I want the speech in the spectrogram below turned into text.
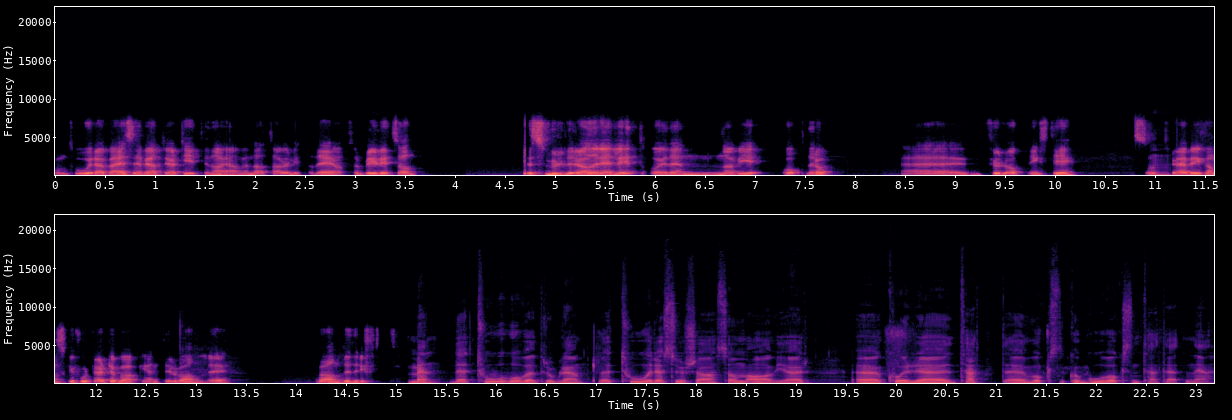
kontorarbeid. Ser vi at vi har tid til nå, ja, men da tar vi litt av det. Og så blir det litt sånn Det smuldrer allerede litt. Og i den, når vi åpner opp, eh, full åpningstid, så mm. tror jeg vi ganske fort er tilbake igjen til vanlig, vanlig drift. Men det er to hovedproblem. Det er to ressurser som avgjør uh, hvor, uh, tett, uh, voksen, hvor, god voksentettheten er.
